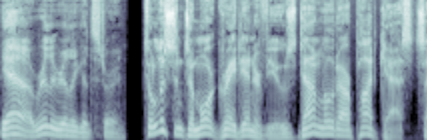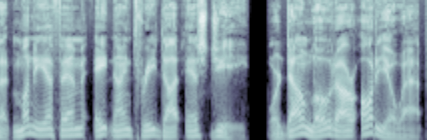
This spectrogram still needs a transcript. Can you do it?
Yeah, really, really good story. To listen to more great interviews, download our podcasts at moneyfm893.sg or download our audio app.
